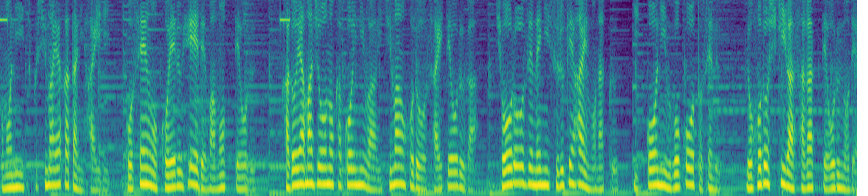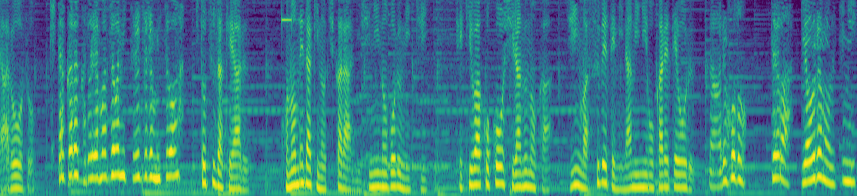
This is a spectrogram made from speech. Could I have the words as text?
共に厳島館に入り、5000を超える兵で守っておる。門山城の囲いには1万ほどを咲いておるが、兵糧攻めにする気配もなく、一向に動こうとせぬ。よほど士気が下がっておるのであろうぞ。北から門山城に通じる道は？一つだけある。この目滝の地から西に登る道。敵はここを知らぬのか、陣はすべて南に置かれておる。なるほど。では、夜のうちに、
